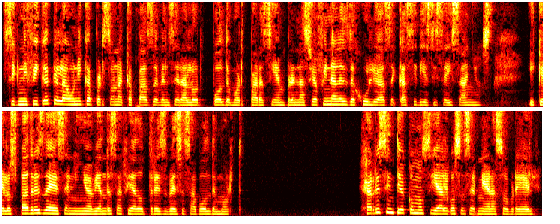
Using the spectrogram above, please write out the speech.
Significa que la única persona capaz de vencer a Lord Voldemort para siempre nació a finales de julio hace casi dieciséis años, y que los padres de ese niño habían desafiado tres veces a Voldemort. Harry sintió como si algo se cerniera sobre él,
